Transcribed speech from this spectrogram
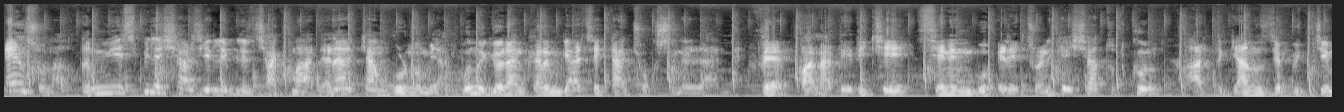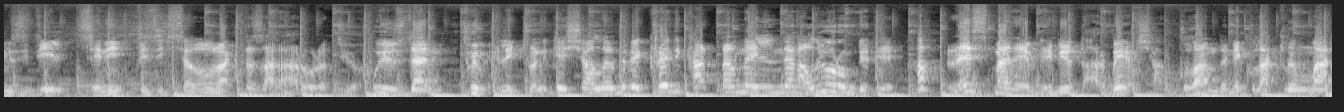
en son aldığım USB ile şarj edilebilir çakmağı denerken burnumu yaktı. Bunu gören karım gerçekten çok sinirlendi. Ve bana dedi ki senin bu elektronik eşya tutkun artık yalnızca bütçemizi değil seni fiziksel olarak da zarara uğratıyor. Bu yüzden tüm elektronik eşyalarını ve kredi kartlarını elinden alıyorum dedi. Hah, resmen evde bir darbe yaşandı. Kulağımda ne kulaklığım var,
